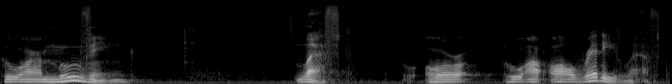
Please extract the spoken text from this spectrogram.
who are moving left or who are already left,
